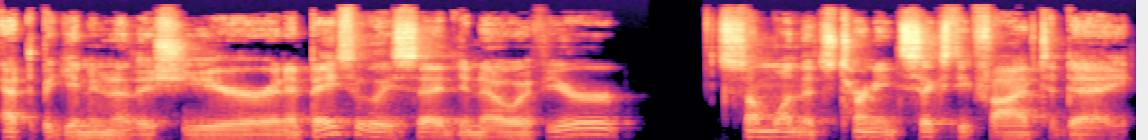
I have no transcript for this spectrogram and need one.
at the beginning of this year, and it basically said, you know, if you're someone that's turning 65 today,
